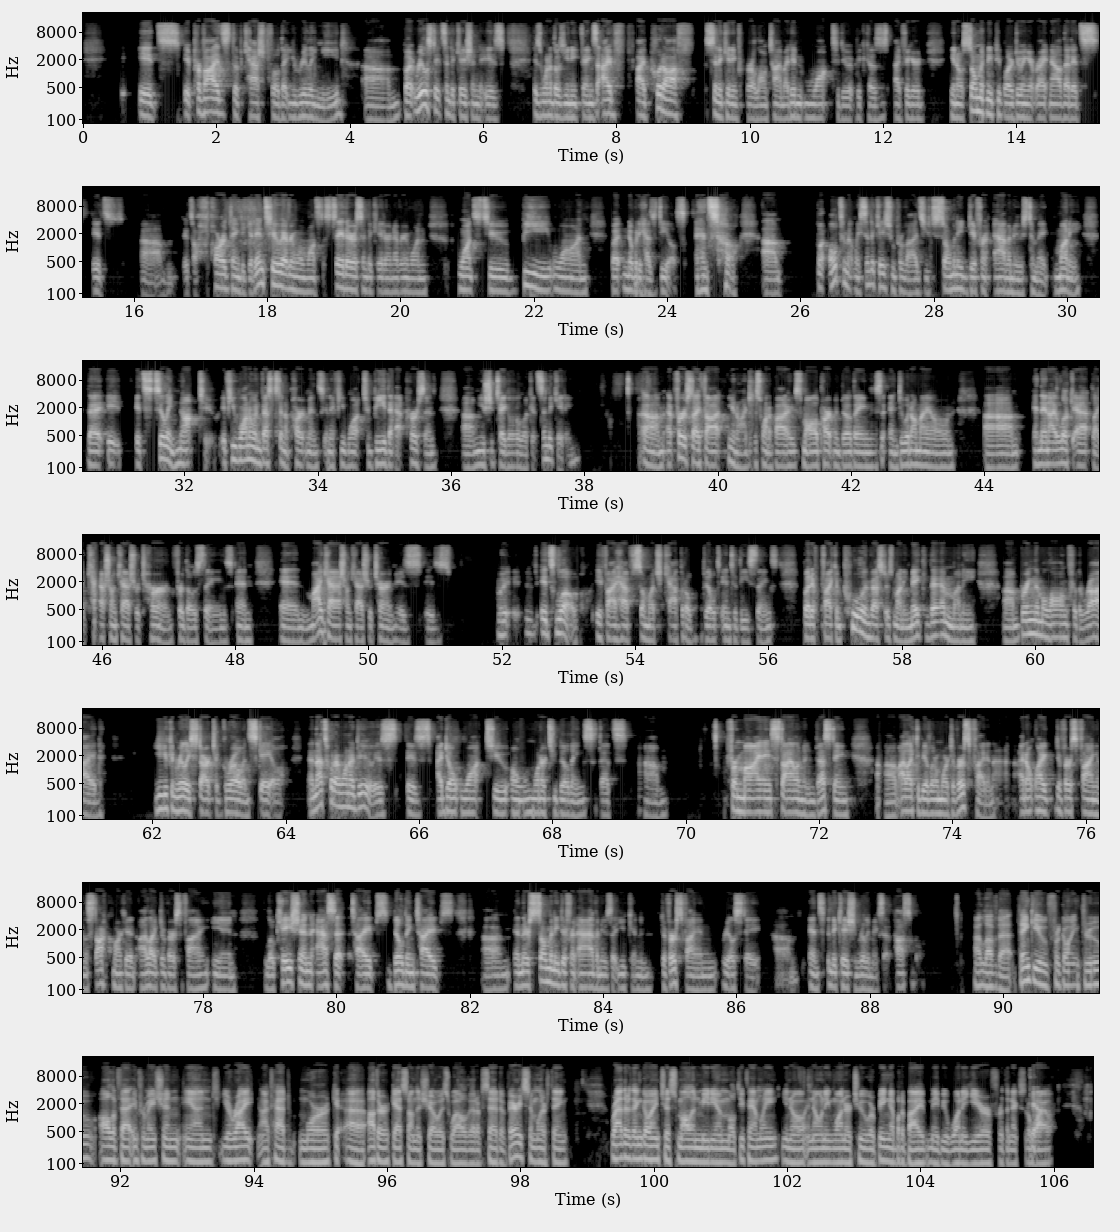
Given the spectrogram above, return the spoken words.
it's it provides the cash flow that you really need. Um, but real estate syndication is is one of those unique things. I've I put off syndicating for a long time. I didn't want to do it because I figured, you know, so many people are doing it right now that it's it's um, it's a hard thing to get into. Everyone wants to say they're a syndicator, and everyone wants to be one, but nobody has deals. And so, um, but ultimately, syndication provides you so many different avenues to make money that it it's silly not to. If you want to invest in apartments and if you want to be that person, um, you should take a look at syndicating. Um, at first, I thought, you know, I just want to buy small apartment buildings and do it on my own. Um, and then I look at like cash on cash return for those things, and and my cash on cash return is is it's low if I have so much capital built into these things. But if I can pool investors' money, make them money, um, bring them along for the ride, you can really start to grow and scale. And that's what I want to do. Is is I don't want to own one or two buildings. That's um, for my style of investing. Um, I like to be a little more diversified in that. I don't like diversifying in the stock market. I like diversifying in location, asset types, building types, um, and there's so many different avenues that you can diversify in real estate. Um, and syndication really makes that possible. I love that. Thank you for going through all of that information. And you're right. I've had more uh, other guests on the show as well that have said a very similar thing. Rather than going to small and medium multifamily, you know, and owning one or two, or being able to buy maybe one a year for the next little Yeah. while,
